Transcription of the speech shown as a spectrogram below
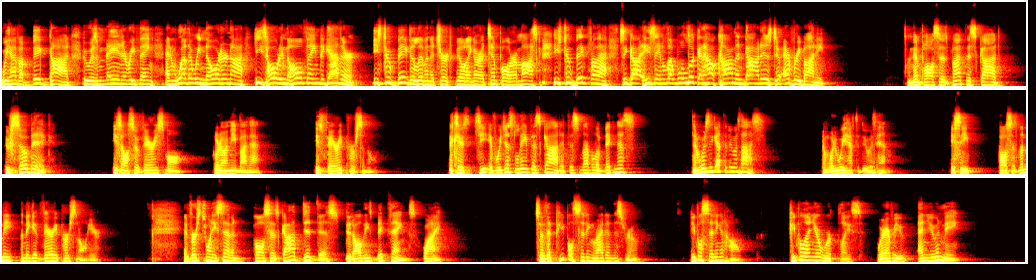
We have a big God who has made everything, and whether we know it or not, He's holding the whole thing together. He's too big to live in a church building or a temple or a mosque. He's too big for that. See, God, He's saying, well, look at how common God is to everybody. And then Paul says, but this God who's so big, He's also very small. What do I mean by that? He's very personal. Because, see, if we just leave this God at this level of bigness, then what does he got to do with us? What do we have to do with him? You see, Paul says, let me, let me get very personal here. In verse 27, Paul says, God did this, did all these big things. Why? So that people sitting right in this room, people sitting at home, people in your workplace, wherever you and you and me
